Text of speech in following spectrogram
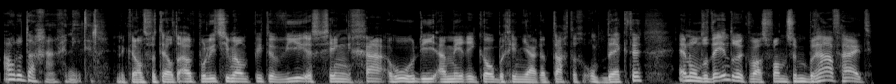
oude dag gaan genieten. In de krant vertelt oud-politieman Pieter Wiersing hoe die Americo begin jaren 80 ontdekte... en onder de indruk was van zijn braafheid.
